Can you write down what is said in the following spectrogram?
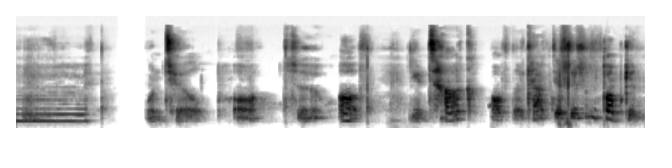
Mm, until part two of the attack of the cactuses and pumpkins.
